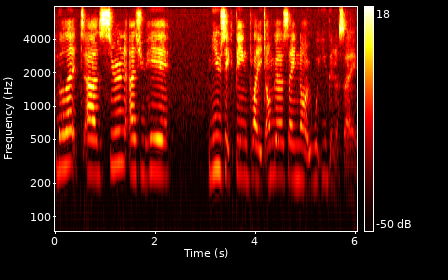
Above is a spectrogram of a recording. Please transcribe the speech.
ballet as soon as you hear music being played? I'm gonna say no. What you gonna say?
